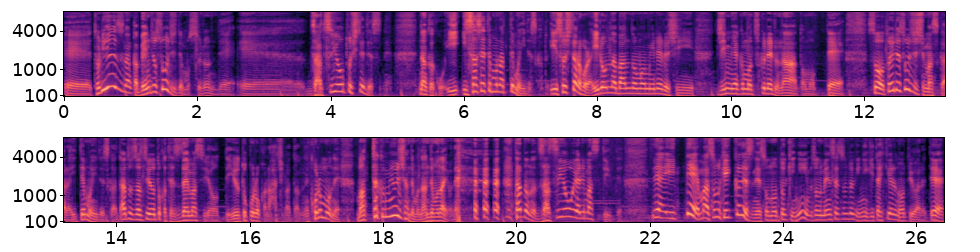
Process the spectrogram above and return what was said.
えー、とりあえずなんか便所掃除でもするんで、えー、雑用としてですねなんかこういさせてもらってもいいですかと。そしたらほらいろんなバンドも見れるし人脈も作れるなと思ってそうトイレ掃除しますから行ってもいいですかあと雑用とか手伝いますよっていうところから始まったんで、ね、これもね全くミュージシャンでも何でももないよね。ただの雑用をやりますって言って。で、行って、まあその結果ですね、その時に、その面接の時にギター弾けるの？って言われて、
